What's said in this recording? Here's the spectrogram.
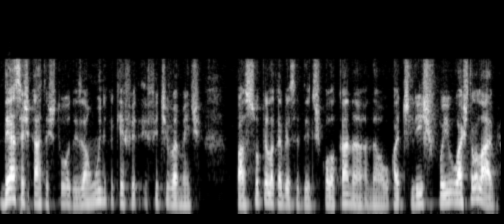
dessas cartas todas, a única que efetivamente passou pela cabeça deles colocar na, na watchlist foi o Astrolábio.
